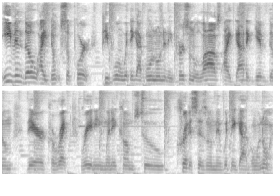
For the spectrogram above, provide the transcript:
even though I don't support people and what they got going on in their personal lives, I gotta give them their correct rating when it comes to criticism and what they got going on.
